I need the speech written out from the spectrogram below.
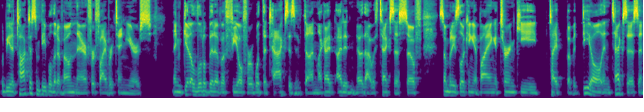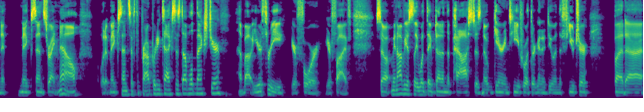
would be to talk to some people that have owned there for five or 10 years and get a little bit of a feel for what the taxes have done. Like I, I didn't know that with Texas. So if somebody's looking at buying a turnkey type of a deal in Texas and it makes sense right now, would it make sense if the property taxes doubled next year? How about year three, year four, year five? So, I mean, obviously, what they've done in the past is no guarantee for what they're going to do in the future. But uh,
